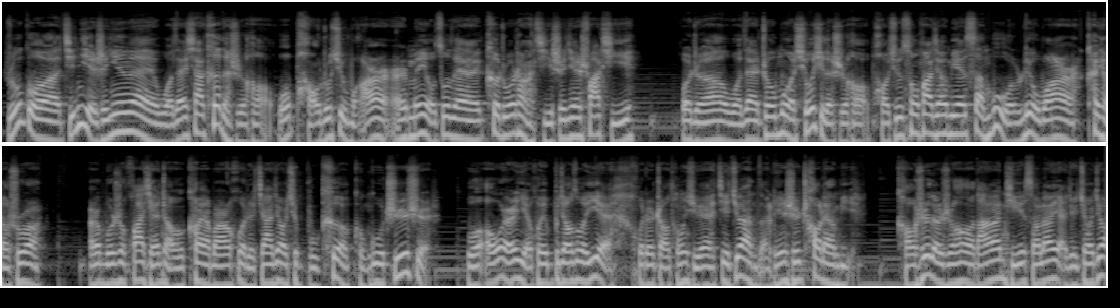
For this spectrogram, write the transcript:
如果仅仅是因为我在下课的时候我跑出去玩，而没有坐在课桌上挤时间刷题，或者我在周末休息的时候跑去松花江边散步、遛弯、看小说，而不是花钱找个课外班或者家教去补课、巩固知识，我偶尔也会不交作业，或者找同学借卷子临时抄两笔。考试的时候答完题扫两眼就交卷，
